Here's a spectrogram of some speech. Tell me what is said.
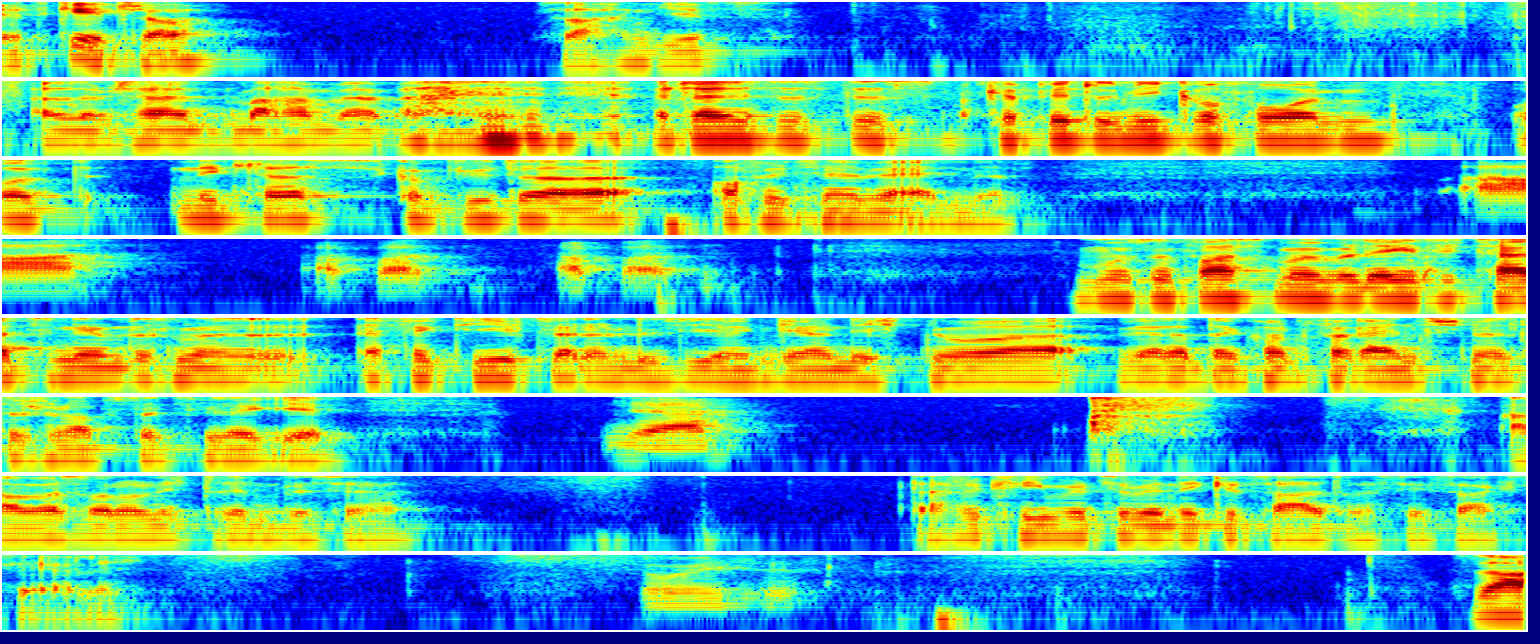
Jetzt geht's schon. Sachen gibt's. Also anscheinend machen wir, anscheinend ist das, das Kapitel Mikrofon und Niklas Computer offiziell beendet. Ah, abwarten, abwarten. Muss man fast mal überlegen, sich Zeit zu nehmen, das mal effektiv zu analysieren, gell? und nicht nur während der Konferenz schnell zu schauen, ob es jetzt wieder geht. Ja. Aber es war noch nicht drin bisher. Dafür kriegen wir zu wenig gezahlt, ich sag's dir ehrlich. So ist es. So,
